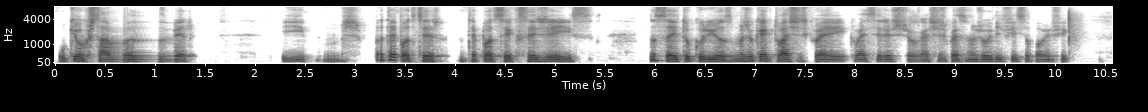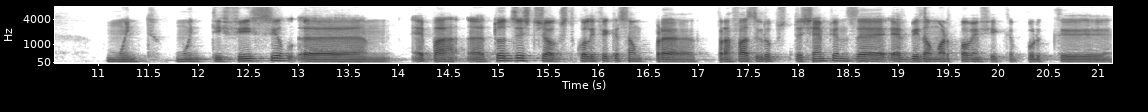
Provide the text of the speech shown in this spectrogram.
O que eu gostava de ver. E, até pode ser, até pode ser que seja isso. Não sei, estou curioso, mas o que é que tu achas que vai, que vai ser este jogo? Achas que vai ser um jogo difícil para o Benfica? Muito, muito difícil. Uh, epá, uh, todos estes jogos de qualificação para, para a fase de grupos da Champions é, é devido ao morte para o Benfica, porque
